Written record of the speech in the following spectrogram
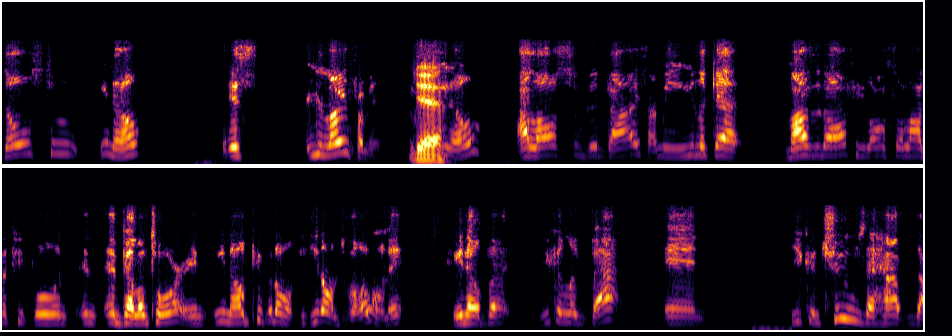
those two, you know, it's you learn from it. Yeah. You know, I lost two good guys. I mean, you look at Masvidal, he lost a lot of people in, in, in Bellator, and you know, people don't he don't dwell on it you know, but you can look back and you can choose to have the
